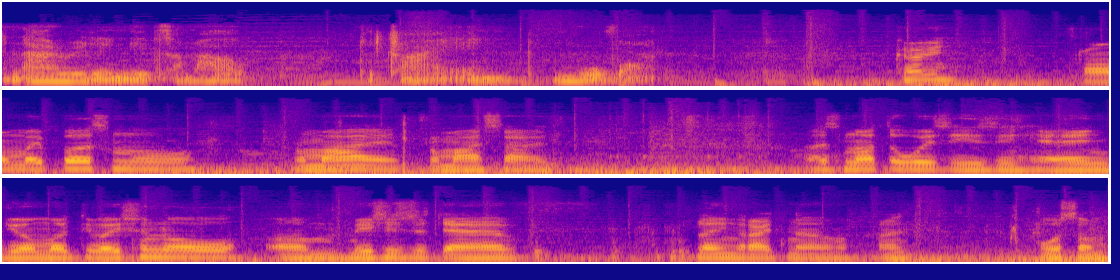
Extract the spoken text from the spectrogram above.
And I really need some help to try and move on. Okay, from my personal, from my from my side, it's not always easy, and your motivational um, message that you have playing right now, right? Awesome.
